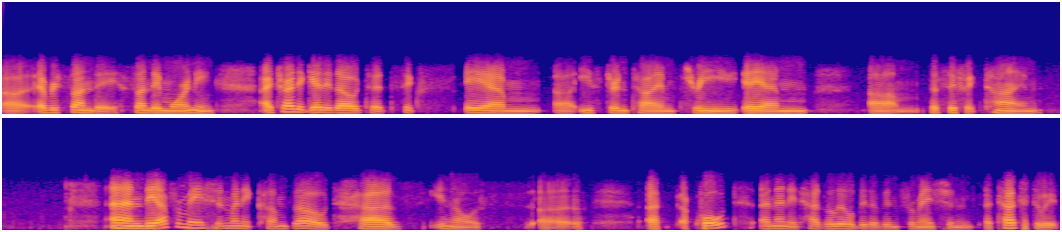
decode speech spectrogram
uh, every Sunday, Sunday morning. I try to get it out at 6 a.m. Uh, Eastern Time, 3 a.m. Um, Pacific Time. And the affirmation, when it comes out, has you know uh, a, a quote and then it has a little bit of information attached to it.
